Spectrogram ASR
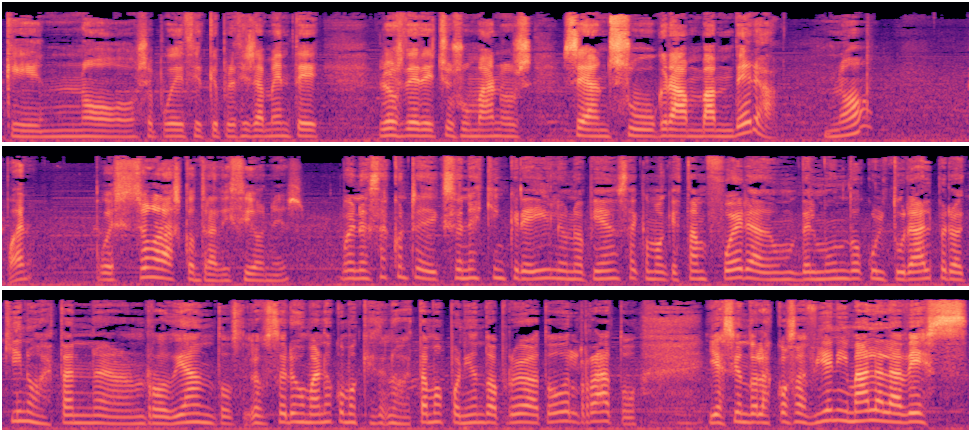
que no se puede decir que precisamente los derechos humanos sean su gran bandera, ¿no? Bueno, pues son las contradicciones. Bueno, esas contradicciones que increíble, uno piensa como que están fuera del mundo cultural, pero aquí nos están eh, rodeando, los seres humanos como que nos estamos poniendo a prueba todo el rato y haciendo las cosas bien y mal a la vez,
